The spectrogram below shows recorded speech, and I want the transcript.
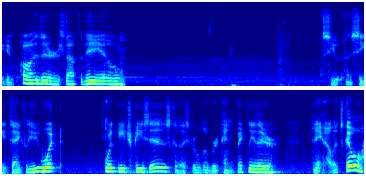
You can pause it or stop the video. Let's see, let's see exactly what what each piece is because I scrolled over it kind of quickly there. Anyhow, let's go.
